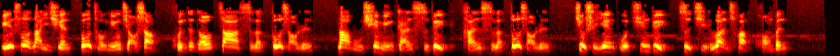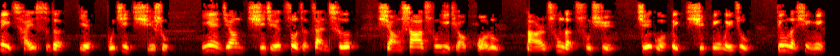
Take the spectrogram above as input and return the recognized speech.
别说那一千多头牛角上捆着刀扎死了多少人，那五千名敢死队砍死了多少人，就是燕国军队自己乱窜狂奔，被踩死的也不计其数。燕将齐杰坐着战车想杀出一条活路，哪儿冲得出去？结果被骑兵围住，丢了性命。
